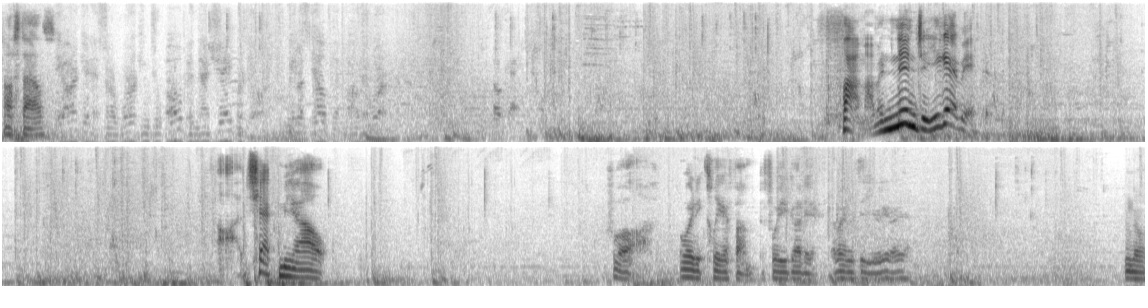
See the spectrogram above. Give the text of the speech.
Hostiles. The Arcanists are working to open that shaper door. We must help them while they work. Okay. Fam, I'm a ninja, you get me? Ah, check me out. Whoa. Already clear, fam, before you got here. I don't even think you're here, are you? No.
